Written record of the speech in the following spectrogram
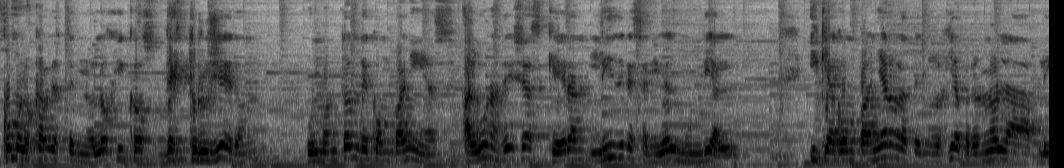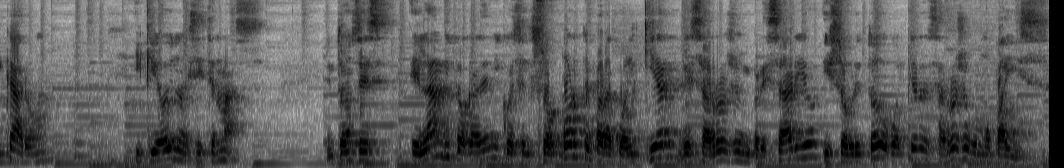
cómo los cambios tecnológicos destruyeron un montón de compañías, algunas de ellas que eran líderes a nivel mundial y que acompañaron la tecnología pero no la aplicaron y que hoy no existen más. Entonces, el ámbito académico es el soporte para cualquier desarrollo empresario y sobre todo cualquier desarrollo como país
